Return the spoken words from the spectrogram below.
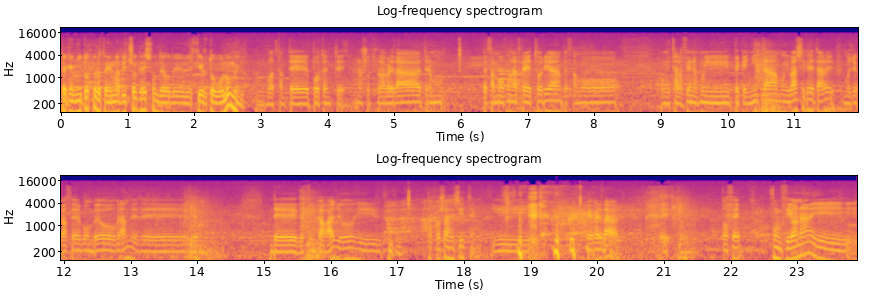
pequeñitos, pero también me has dicho que hay sondeos de, cierto volumen. Bastante potente. Nosotros, la verdad, tenemos, empezamos una trayectoria, empezamos con instalaciones muy pequeñitas, muy básicas y tal, y hemos llegado a hacer bombeos grandes de, de, de 100 caballos y estas cosas existen. Y es verdad. Eh, entonces, funciona y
